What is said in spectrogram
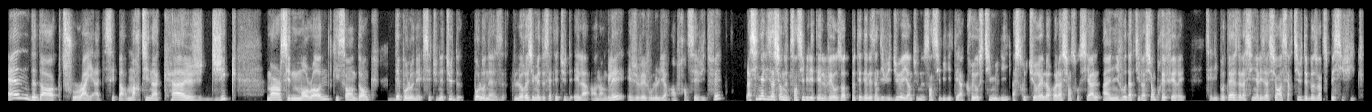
and the dark triad. C'est par Martina Kajik, Marcin Moron, qui sont donc des Polonais. C'est une étude polonaise. Le résumé de cette étude est là en anglais et je vais vous le lire en français vite fait. La signalisation d'une sensibilité élevée aux autres peut aider les individus ayant une sensibilité accrue aux stimuli à structurer leurs relations sociales à un niveau d'activation préféré. C'est l'hypothèse de la signalisation assertive des besoins spécifiques.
